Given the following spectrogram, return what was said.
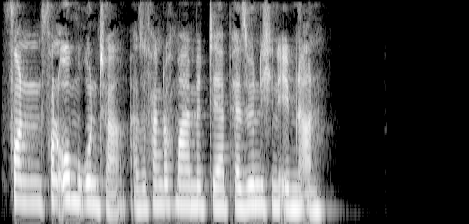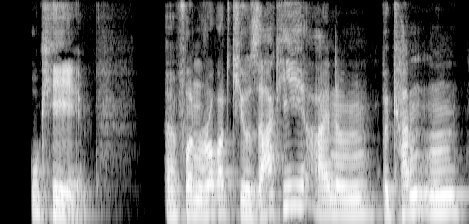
von, von oben runter. Also fang doch mal mit der persönlichen Ebene an. Okay. Äh, von Robert Kiyosaki, einem bekannten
